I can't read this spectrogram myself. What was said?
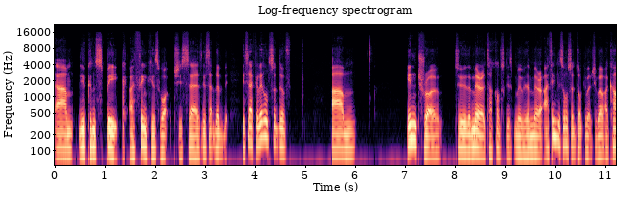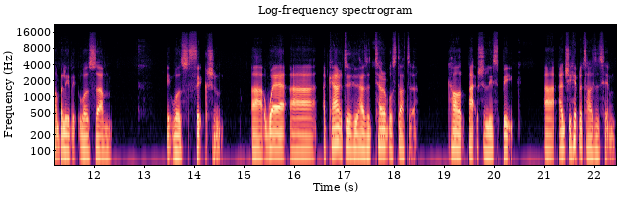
Um, you can speak. I think is what she says. Is that the. It's like a little sort of um, intro to the Mirror, Tarkovsky's movie, The Mirror. I think it's also a documentary, but I can't believe it was. Um, it was fiction, uh, where uh, a character who has a terrible stutter can't actually speak, uh, and she hypnotizes him,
